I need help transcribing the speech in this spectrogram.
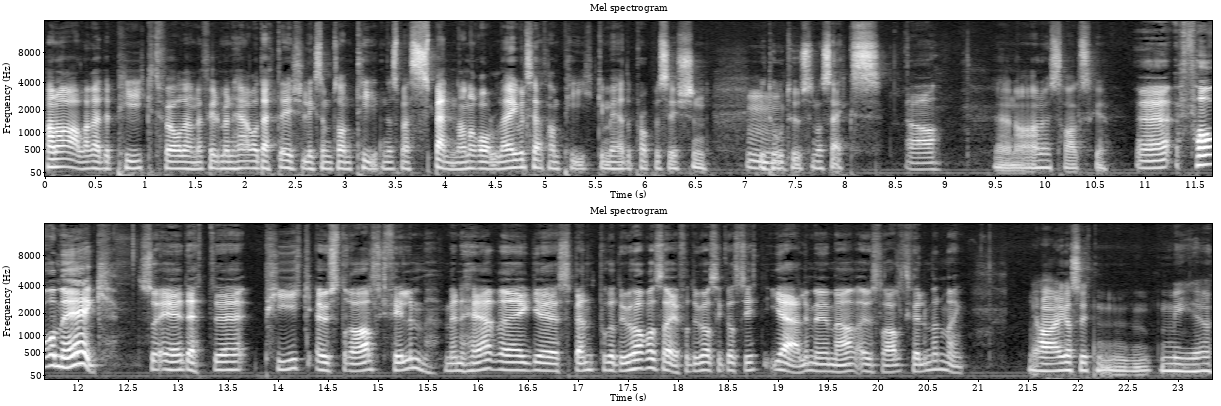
Han har allerede peaked før denne filmen her, og dette er ikke liksom sånn tidenes mest spennende rolle. Jeg vil si at han peaker med The Proposition i 2006. Ja. En annen australske. Uh, for meg så er dette peak australsk film, men her er jeg eh, spent på hva du har å si, for du har sikkert sett jævlig mye mer australsk film enn meg. Ja, jeg har sett mye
